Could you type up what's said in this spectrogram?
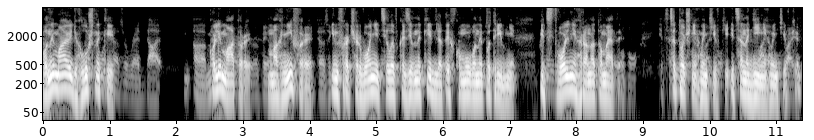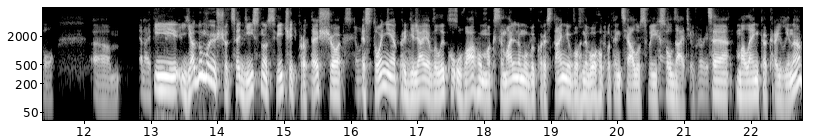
Вони мають глушники, коліматори, магніфери, інфрачервоні цілевказівники для тих, кому вони потрібні, підствольні гранатомети. Це точні гвинтівки, і це надійні гвинтівки. І я думаю, що це дійсно свідчить про те, що Естонія приділяє велику увагу максимальному використанню вогневого потенціалу своїх солдатів. Це маленька країна,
